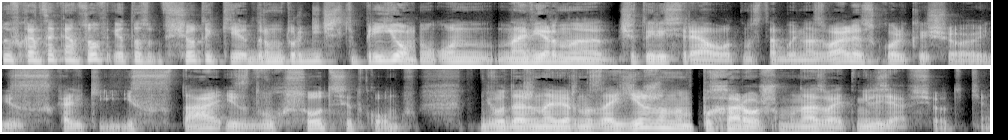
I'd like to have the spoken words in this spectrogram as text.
Ну и в конце концов, это все-таки драматургический прием. Ну, он, наверное, четыре сериала вот мы с тобой назвали, сколько еще из скольки? Из ста, из двухсот ситкомов. Его даже, наверное, заезженным по-хорошему назвать нельзя все-таки.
